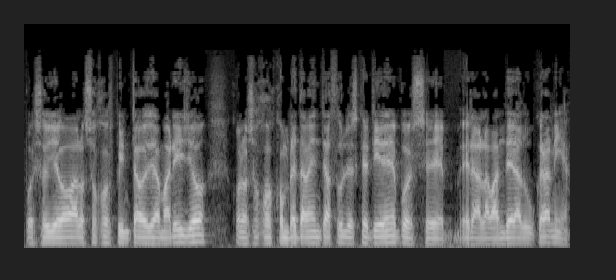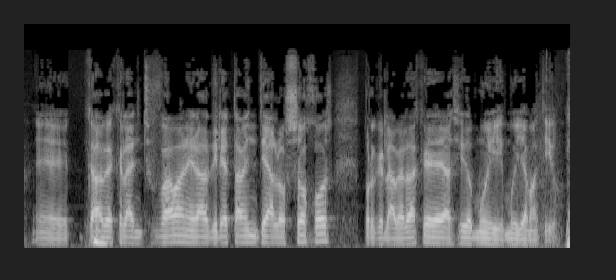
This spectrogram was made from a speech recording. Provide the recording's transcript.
pues hoy llevaba los ojos pintados de amarillo, con los ojos completamente azules que tiene, pues eh, era la bandera de Ucrania. Eh, cada vez que la enchufaban era directamente a los ojos, porque la verdad es que ha sido muy, muy llamativo.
